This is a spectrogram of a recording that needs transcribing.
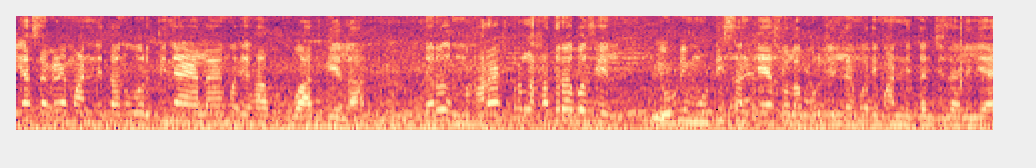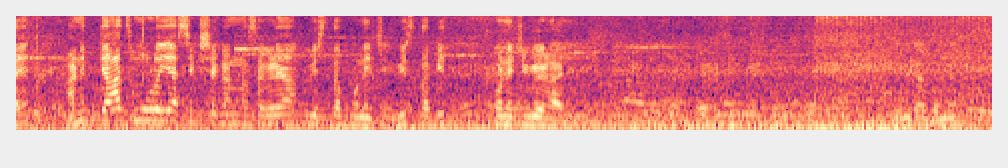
या सगळ्या मान्यतांवरती न्यायालयामध्ये हा वाद गेला तर महाराष्ट्राला हादरा बसेल एवढी मोठी संख्या या सोलापूर जिल्ह्यामध्ये मान्यतांची झालेली आहे आणि त्याचमुळे या शिक्षकांना सगळ्या विस्थाप होण्याची विस्थापित होण्याची वेळ आलेली आहे तुम्ही काय बोलणार?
